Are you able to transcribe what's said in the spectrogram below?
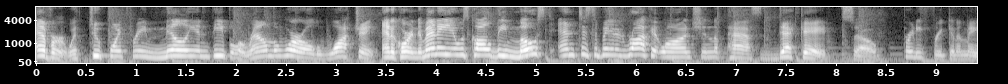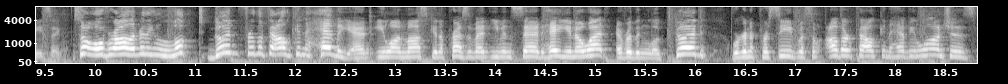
ever, with 2.3 million people around the world watching. And according to many, it was called the most anticipated rocket launch in the past decade. So pretty freaking amazing. So overall, everything looked good for the Falcon Heavy, and Elon Musk in a press event even said, hey, you know what? Everything looked good. We're gonna proceed with some other Falcon Heavy launches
